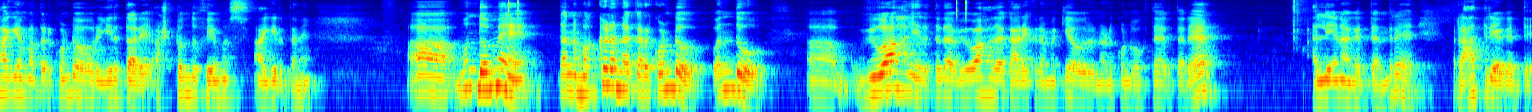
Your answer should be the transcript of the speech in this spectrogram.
ಹಾಗೆ ಮಾತಾಡಿಕೊಂಡು ಅವರು ಇರ್ತಾರೆ. ಅಷ್ಟೊಂದು ಫೇಮಸ್ ಆಗಿರ್ತಾನೆ. ಮುಂದೊಮ್ಮೆ ತನ್ನ ಮಕ್ಕಳನ್ನು ಕರ್ಕೊಂಡು ಒಂದು ವಿವಾಹ ಇರ್ತದೆ. ಆ ವಿವಾಹದ ಕಾರ್ಯಕ್ರಮಕ್ಕೆ ಅವರು ನಡ್ಕೊಂಡು ಹೋಗ್ತಾ ಇರ್ತಾರೆ. ಅಲ್ಲಿ ಏನಾಗುತ್ತೆ ಅಂದರೆ ರಾತ್ರಿ ಆಗತ್ತೆ.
